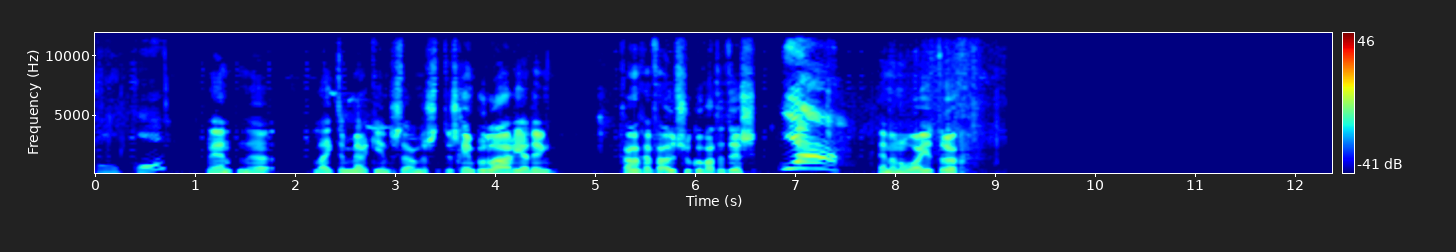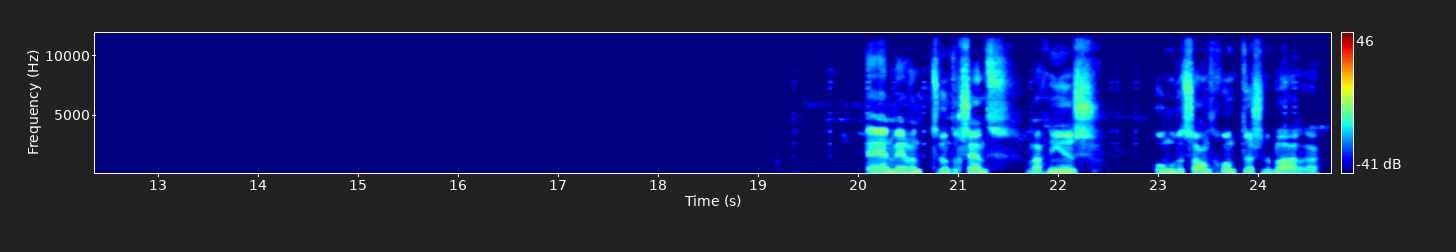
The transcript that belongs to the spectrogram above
kijken. En eh lijkt een merkje in te staan, dus het is geen Prularia ding. Ik ga nog even uitzoeken wat het is. Ja. En dan hoor je het terug. En weer een 20 cent. Lag niet eens onder het zand, gewoon tussen de bladeren.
